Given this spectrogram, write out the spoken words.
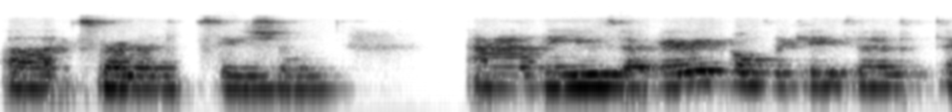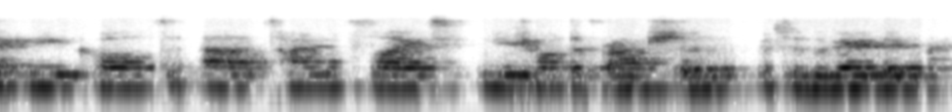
uh, Experimental Station. And they used a very complicated technique called uh, time of flight neutron diffraction, which is a very big one.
